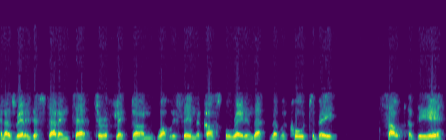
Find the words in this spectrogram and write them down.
And I was really just starting to, to reflect on what we see in the gospel reading that, that we're called to be salt of the earth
